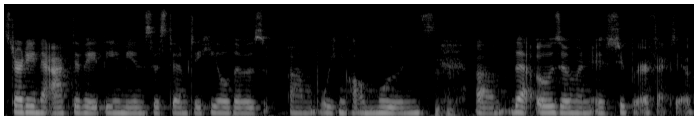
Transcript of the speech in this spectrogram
starting to activate the immune system to heal those um, we can call 'em wounds. Um, that ozone is super effective.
